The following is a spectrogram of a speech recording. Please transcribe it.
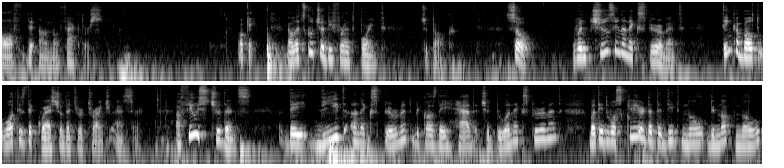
of the unknown factors. Okay, now let's go to a different point to talk. So, when choosing an experiment, think about what is the question that you're trying to answer. A few students, they did an experiment because they had to do an experiment, but it was clear that they did, know, did not know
